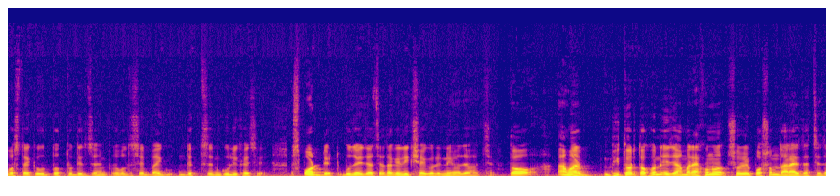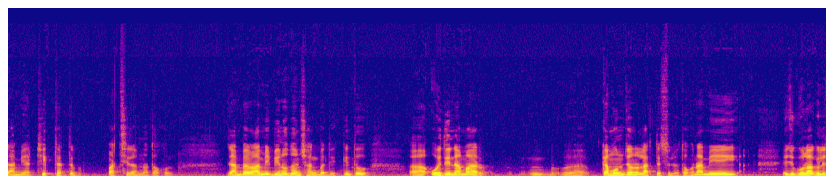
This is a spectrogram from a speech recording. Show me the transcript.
অবস্থায় কেউ তথ্য দিচ্ছে বলতেছে ভাই দেখতেছেন, গুলি খাইছে। স্পট ডেট বুঝাই যাচ্ছে, তাকে রিক্সায় করে নিয়ে যাওয়া হচ্ছে। তো আমার ভিতর তখন এই যে আমার এখনও শরীর পশম দাঁড়ায় যাচ্ছে যে আমি আর ঠিক থাকতে পারছিলাম না তখন। যে আমি আমি বিনোদন সাংবাদিক, কিন্তু ওই দিন আমার কেমন যেন লাগতেছিল। তখন আমি এই এই যে গোলাগুলি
